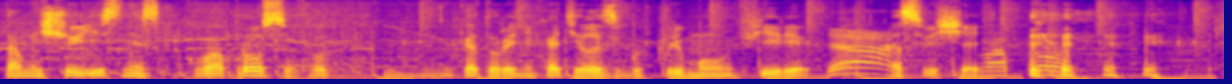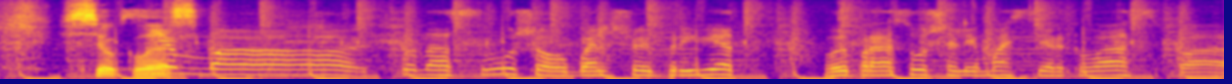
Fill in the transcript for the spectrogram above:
Там еще есть несколько вопросов, вот, которые не хотелось бы в прямом эфире Да, освещать. вопрос. Все, класс. Всем, а, кто нас слушал, большой привет. Вы прослушали мастер-класс по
